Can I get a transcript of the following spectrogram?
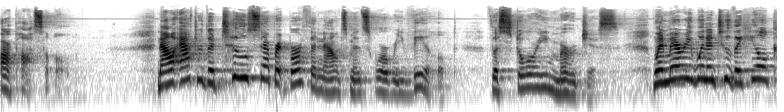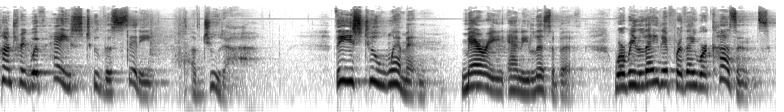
are possible. Now, after the two separate birth announcements were revealed, the story merges when Mary went into the hill country with haste to the city of Judah. These two women, Mary and Elizabeth, were related for they were cousins.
